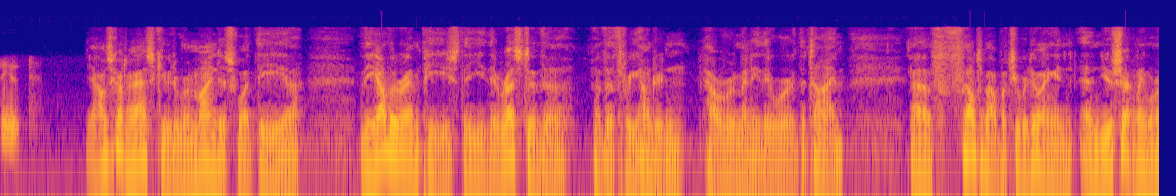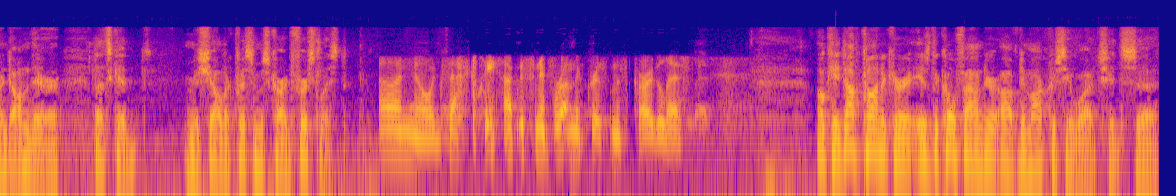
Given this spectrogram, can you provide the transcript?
suit. Yeah, I was going to ask you to remind us what the uh, the other MPs, the the rest of the of the 300 and however many there were at the time, uh, felt about what you were doing, and and you certainly weren't on there. Let's get Michelle a Christmas card first list. Uh, no, exactly. I was never on the Christmas card list. Okay, Duff Conacher is the co-founder of Democracy Watch. It's uh,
